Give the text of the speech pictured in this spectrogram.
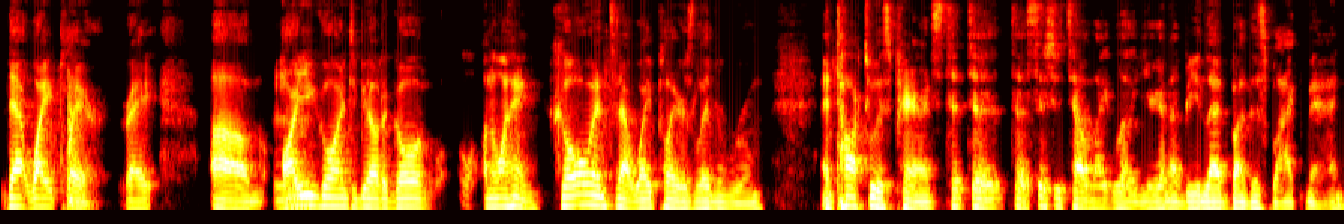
that white player right um, mm-hmm. are you going to be able to go on the one hand go into that white player's living room and talk to his parents to, to, to essentially tell him like, look, you're going to be led by this black man.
